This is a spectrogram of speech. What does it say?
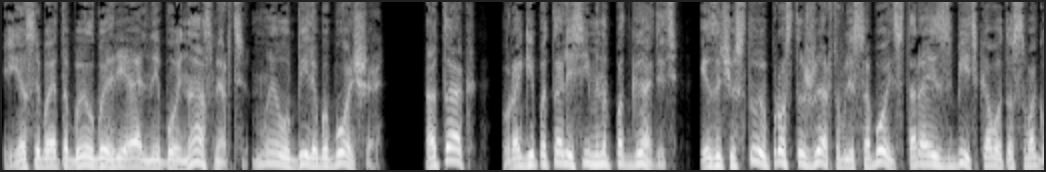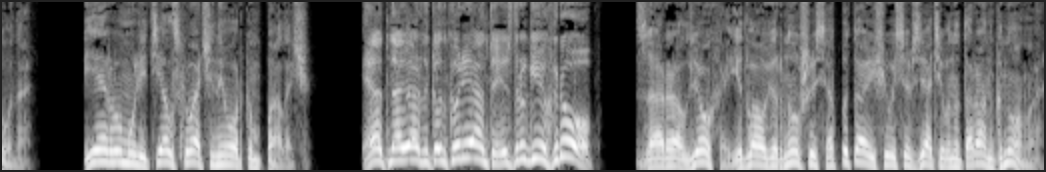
Если бы это был бы реальный бой насмерть, мы убили бы больше. А так, враги пытались именно подгадить, и зачастую просто жертвовали собой, стараясь сбить кого-то с вагона. Первым улетел схваченный орком Палыч. «Это, наверное, конкуренты из других групп!» — заорал Леха, едва увернувшись от пытающегося взять его на таран гнома.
